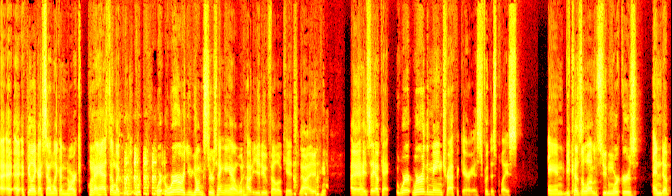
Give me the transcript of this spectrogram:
I, I feel like I sound like a narc when I ask them, like, where, where, where, are you youngsters hanging out? What, how do you do, fellow kids? No, I, I say, okay, where, where are the main traffic areas for this place? And because a lot of student workers end up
